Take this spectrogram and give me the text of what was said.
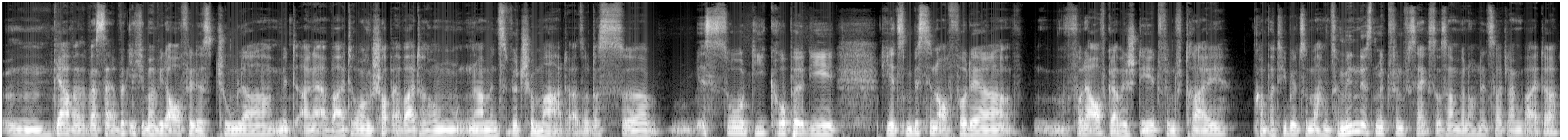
Ähm, ja, was da wirklich immer wieder auffällt, ist Joomla mit einer Erweiterung, Shop-Erweiterung namens Virtuomat. Also das äh, ist so die Gruppe, die, die jetzt ein bisschen auch vor der, vor der Aufgabe steht, 5.3 kompatibel zu machen, zumindest mit 5.6, das haben wir noch eine Zeit lang weiter.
